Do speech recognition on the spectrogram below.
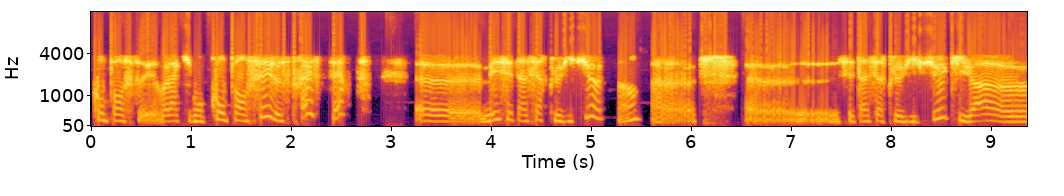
compensées, voilà qui vont compenser le stress certes, mais c'est un cercle vicieux. Hein. c'est un cercle vicieux qui va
